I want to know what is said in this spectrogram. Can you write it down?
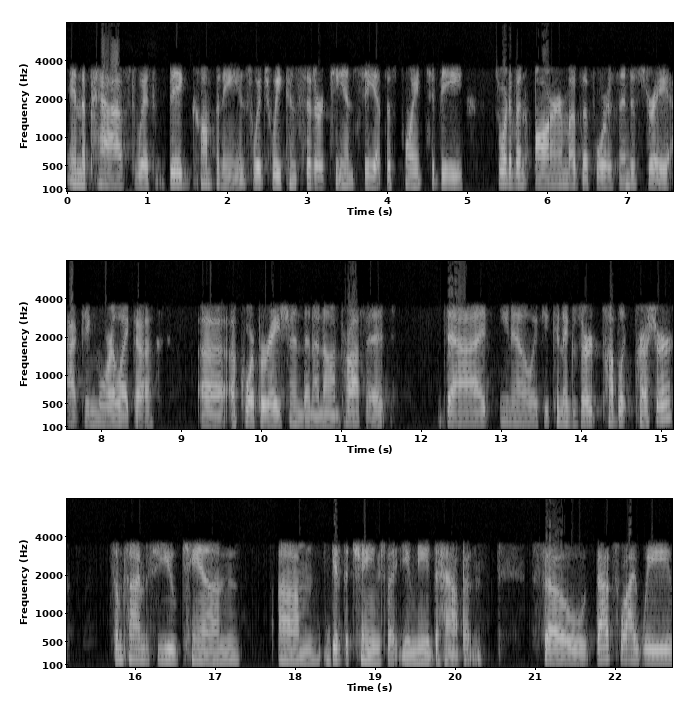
in the past with big companies, which we consider TNC at this point to be sort of an arm of the forest industry, acting more like a a, a corporation than a nonprofit. That you know, if you can exert public pressure, sometimes you can um, get the change that you need to happen. So that's why we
